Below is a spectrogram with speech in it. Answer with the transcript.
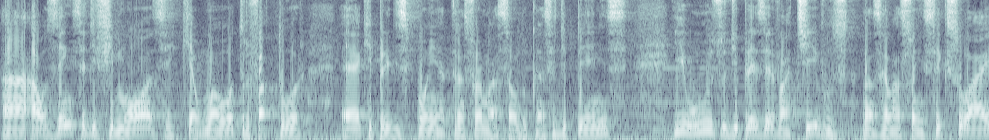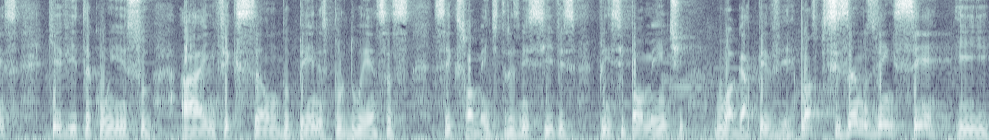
a ausência de fimose, que é um outro fator é, que predispõe à transformação do câncer de pênis, e o uso de preservativos nas relações sexuais, que evita com isso a infecção do pênis por doenças sexualmente transmissíveis, principalmente o HPV. Nós precisamos vencer e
